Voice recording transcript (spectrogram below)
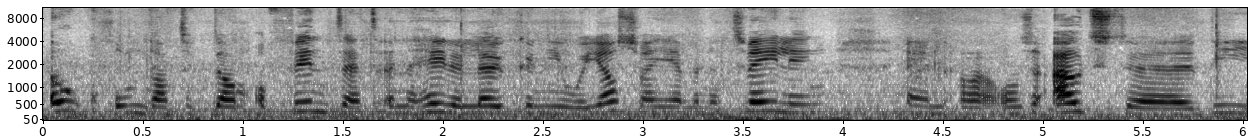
ook omdat ik dan op Vinted een hele leuke nieuwe jas. Wij hebben een tweeling. En onze oudste, die,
